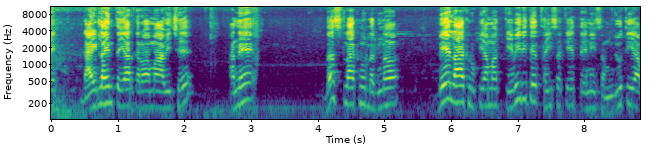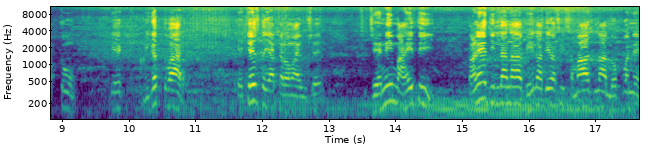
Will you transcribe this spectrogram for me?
એક ગાઈડલાઈન તૈયાર કરવામાં આવી છે અને દસ લાખનું લગ્ન બે લાખ રૂપિયામાં કેવી રીતે થઈ શકે તેની સમજૂતી આપતું એક વિગતવાર પેકેજ તૈયાર કરવામાં આવ્યું છે. જેની માહિતી ત્રણેય જિલ્લાના ભીલ આદિવાસી સમાજના લોકોને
